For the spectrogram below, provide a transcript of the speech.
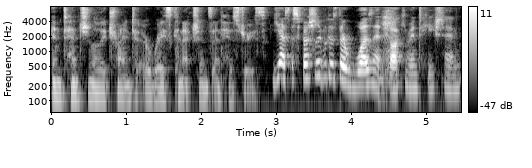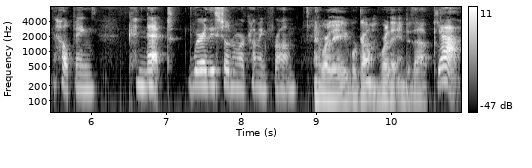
intentionally trying to erase connections and histories. Yes, especially because there wasn't documentation helping connect where these children were coming from. And where they were going, where they ended up. Yeah.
